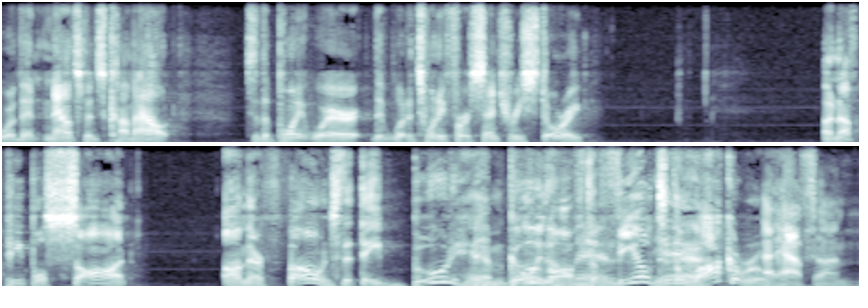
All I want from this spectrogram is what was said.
or the announcements come out to the point where what a 21st century story. Enough people saw it on their phones that they booed him booed going him, off the man. field to the locker room. At halftime.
